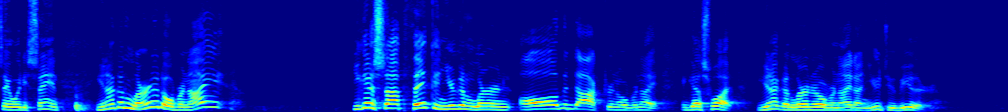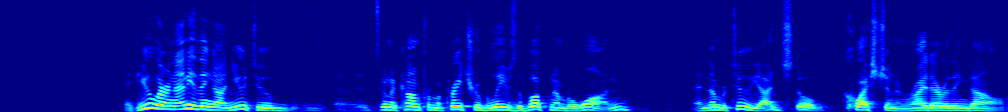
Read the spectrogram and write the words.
Say what he's saying. You're not going to learn it overnight. You got to stop thinking you're going to learn all the doctrine overnight. And guess what? You're not going to learn it overnight on YouTube either. If you learn anything on YouTube, it's going to come from a preacher who believes the book, number one. And number two, I'd still question and write everything down.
